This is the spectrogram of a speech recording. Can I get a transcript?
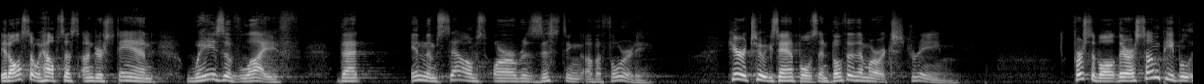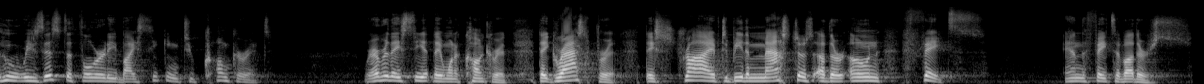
it also helps us understand ways of life that in themselves are a resisting of authority. Here are two examples, and both of them are extreme. First of all, there are some people who resist authority by seeking to conquer it. Wherever they see it, they want to conquer it. They grasp for it. They strive to be the masters of their own fates and the fates of others.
